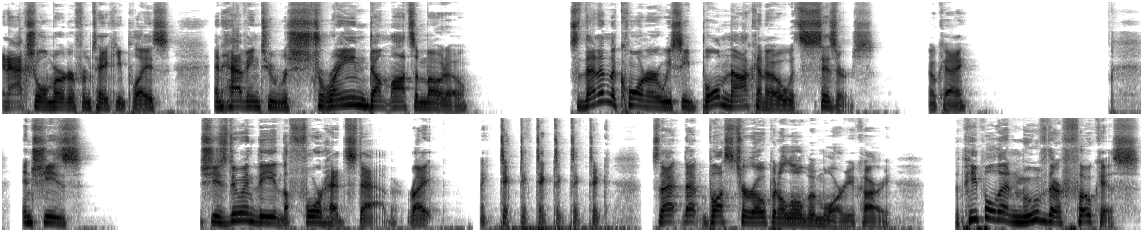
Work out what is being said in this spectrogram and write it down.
an actual murder from taking place and having to restrain Dump Matsumoto. So then in the corner, we see Bull Nakano with scissors. Okay. And she's she's doing the the forehead stab, right? like tick tick tick tick tick tick. So that that busts her open a little bit more, Yukari. The people then move their focus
